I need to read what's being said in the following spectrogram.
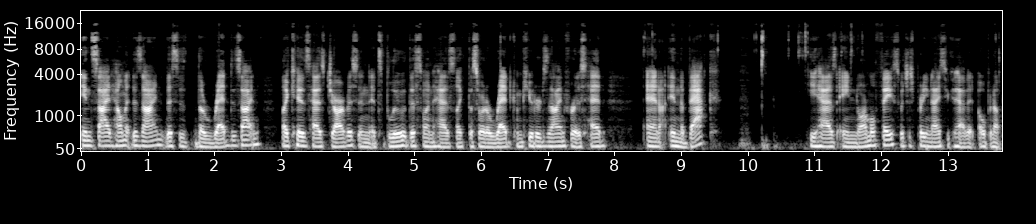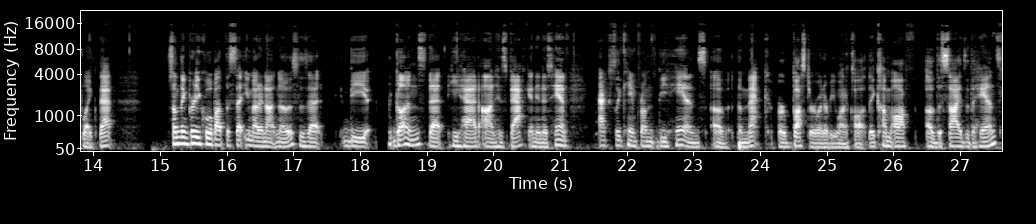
inside helmet design, this is the red design. Like his has Jarvis and it's blue. This one has like the sort of red computer design for his head. And in the back, he has a normal face, which is pretty nice. You could have it open up like that. Something pretty cool about the set you might have not noticed is that the guns that he had on his back and in his hand actually came from the hands of the mech or buster or whatever you want to call it. They come off of the sides of the hands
